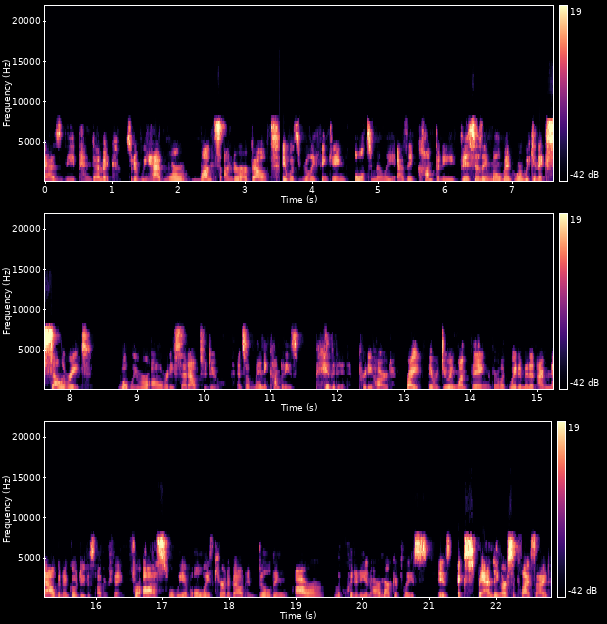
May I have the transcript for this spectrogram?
as the pandemic sort of we had more months under our belt, it was really thinking ultimately as a company, this is a moment where we can accelerate what we were already set out to do. And so many companies pivoted pretty hard, right? They were doing one thing. They're like, wait a minute, I'm now going to go do this other thing. For us, what we have always cared about in building our liquidity in our marketplace is expanding our supply side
